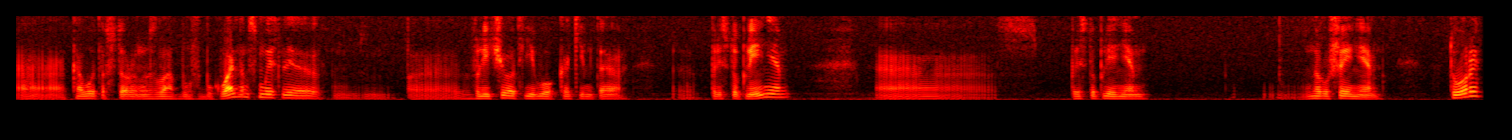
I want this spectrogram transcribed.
Э, кого-то в сторону зла в буквальном смысле, влечет его к каким-то преступлениям, преступлениям, нарушением Торы,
